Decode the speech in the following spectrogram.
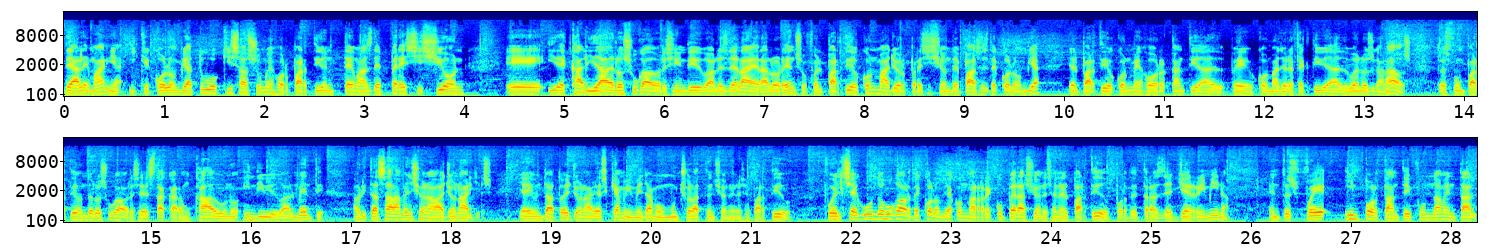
de Alemania y que Colombia tuvo quizás su mejor partido en temas de precisión eh, y de calidad de los jugadores individuales de la era Lorenzo. Fue el partido con mayor precisión de pases de Colombia y el partido con mejor cantidad, eh, con mayor efectividad de duelos ganados. Entonces fue un partido donde los jugadores se destacaron cada uno individualmente. Ahorita Sara mencionaba a John y hay un dato de John que a mí me llamó mucho la atención en ese partido. Fue el segundo jugador de Colombia con más recuperaciones en el partido, por detrás de Jerry Mina. Entonces fue importante y fundamental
